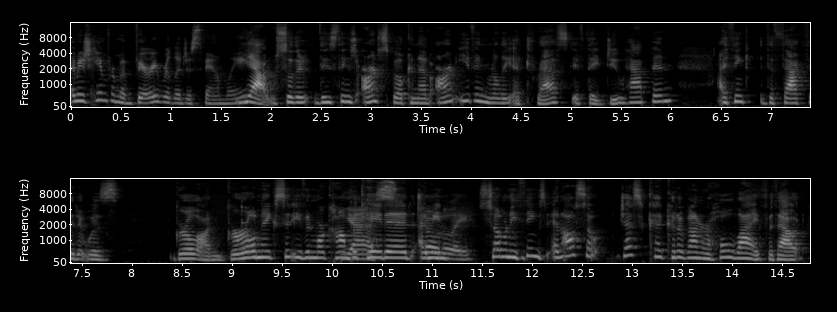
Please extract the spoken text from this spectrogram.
I mean, she came from a very religious family. yeah, so there, these things aren't spoken of, aren't even really addressed if they do happen. I think the fact that it was girl on girl makes it even more complicated. Yes. I mean, so many things. And also, Jessica could have gone her whole life without.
